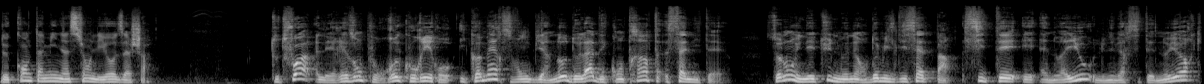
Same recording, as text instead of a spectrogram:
de contamination liée aux achats. Toutefois, les raisons pour recourir au e-commerce vont bien au-delà des contraintes sanitaires. Selon une étude menée en 2017 par Cité et NYU, l'Université de New York,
